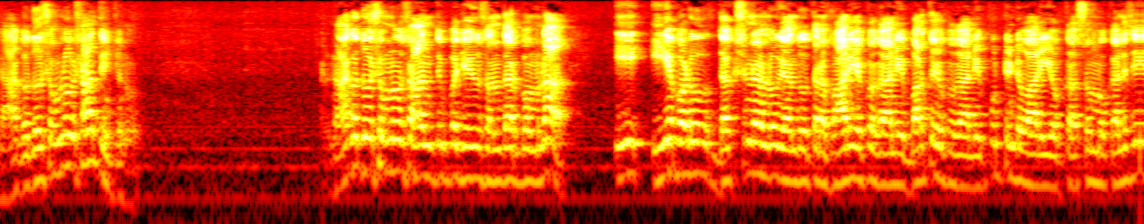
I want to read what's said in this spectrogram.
నాగదోషములు శాంతించును. నాగదోషమును శాంతింపజేయు సందర్భమున ఈ ఇయ్యబడు దక్షిణలు ఎందు తన భార్య యొక్క గాని భర్త యొక్క గాని పుట్టింటి వారి యొక్క సొమ్ము కలిసి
